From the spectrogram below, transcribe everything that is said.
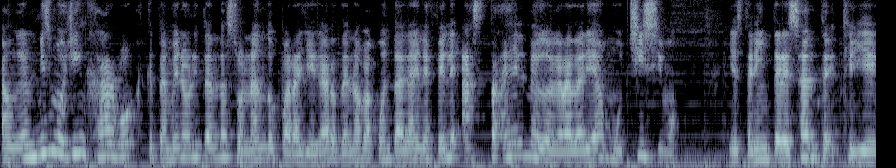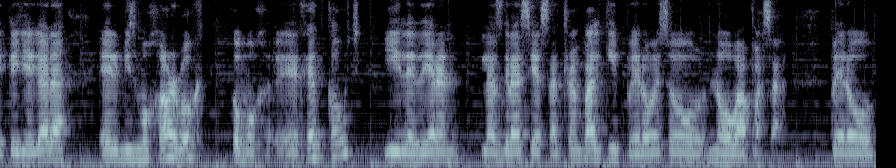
el mismo Jim Harbaugh, que también ahorita anda sonando para llegar de nueva cuenta a la NFL, hasta él me agradaría muchísimo. Y estaría interesante que, que llegara el mismo Harbaugh como eh, head coach y le dieran las gracias a Trent Balky, pero eso no va a pasar. Pero,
